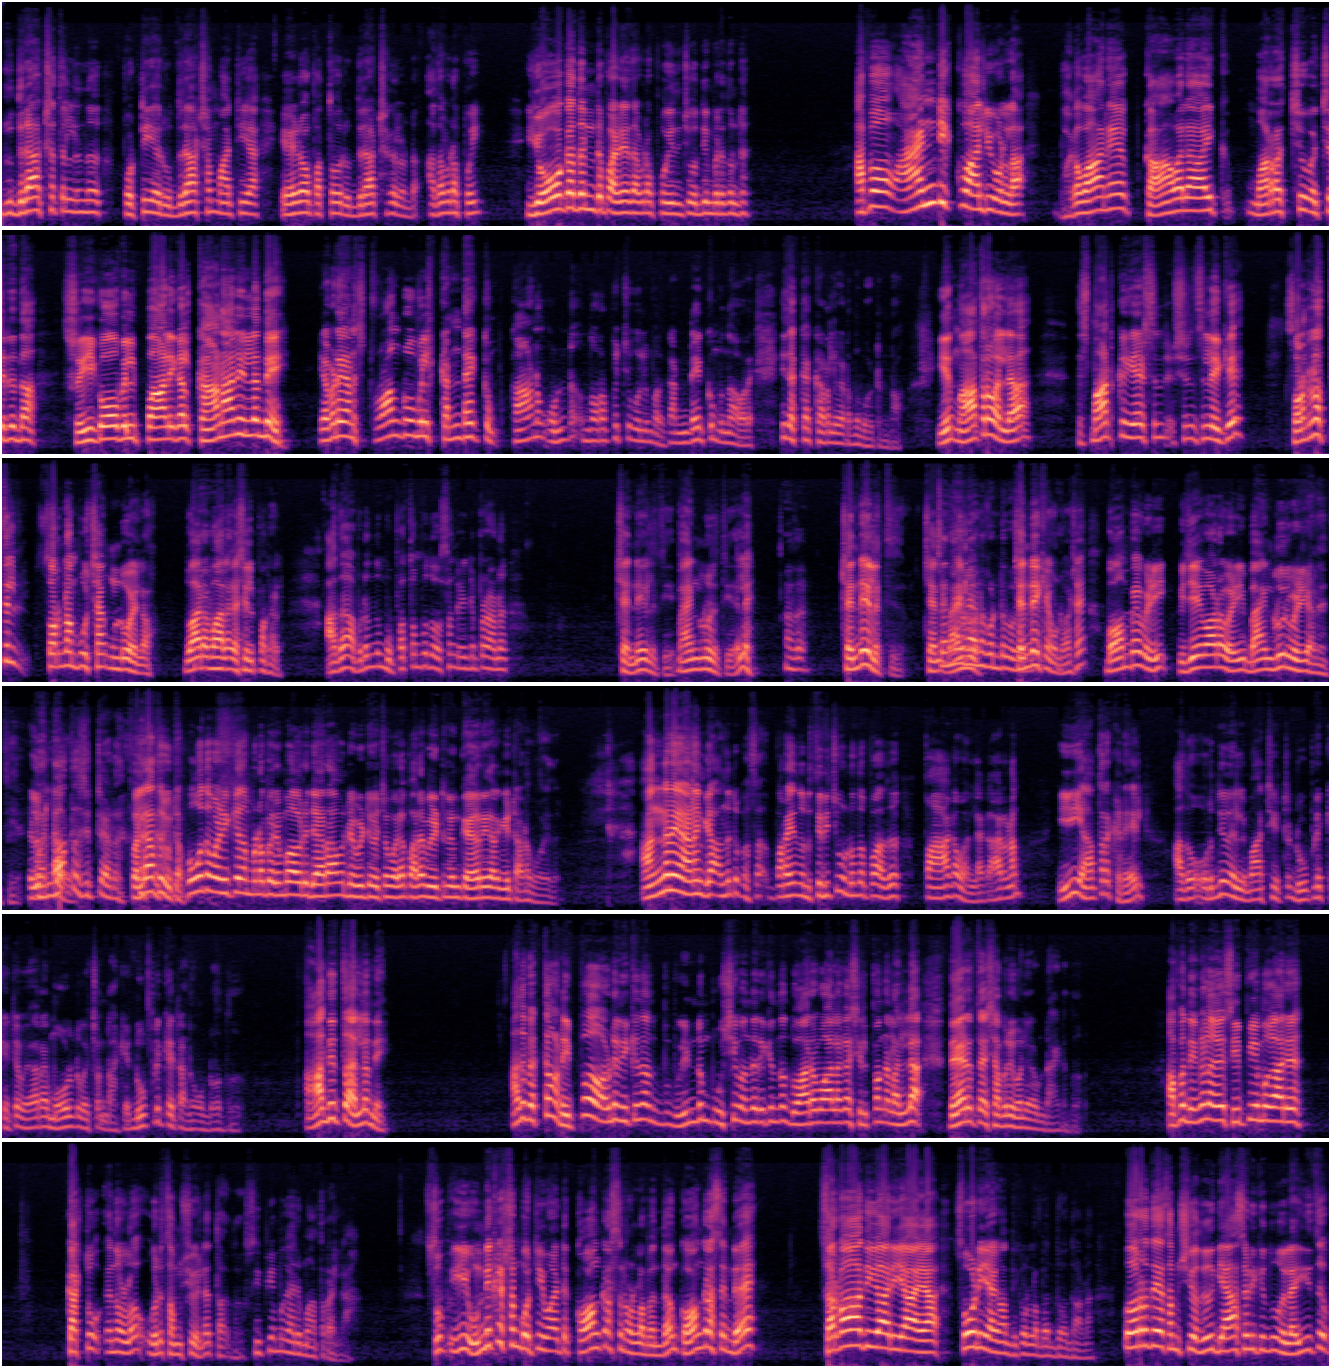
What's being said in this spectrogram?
രുദ്രാക്ഷത്തിൽ നിന്ന് പൊട്ടിയ രുദ്രാക്ഷം മാറ്റിയ ഏഴോ പത്തോ രുദ്രാക്ഷങ്ങളുണ്ട്. അതവിടെ പോയി. യോഗദണ്ട് പഴയത് അവിടെ പോയി എന്ന് ചോദ്യം വരുന്നുണ്ട്. അപ്പോൾ ആന്റിക് വാല്യൂ ഉള്ള ഭഗവാനെ കാവലായി മറച്ചു വച്ചിരുന്ന ശ്രീകോവിൽ പാളികൾ കാണാനില്ലെന്നേ. എവിടെയാണ് സ്ട്രോങ് റൂമിൽ കണ്ടേക്കും കാണും ഉണ്ട് എന്ന് ഉറപ്പിച്ചു പോലും പറയും കണ്ടേക്കും എന്നാണ് പറയും. ഇതൊക്കെ കടൽ കടന്നു പോയിട്ടുണ്ടോ? ഇത് മാത്രമല്ല സ്മാർട്ട് ക്രിയേഷൻസിലേക്ക് സ്വർണത്തിൽ സ്വർണം പൂച്ചാൻ കൊണ്ടുപോയല്ലോ ദ്വാരപാലക ശില്പങ്ങൾ. അത് അവിടെ നിന്ന് മുപ്പത്തൊമ്പത് ദിവസം കഴിഞ്ഞപ്പോഴാണ് ചെന്നൈയിലെത്തിയത് ബാംഗ്ലൂരെത്തി അല്ലേ? അതെ. ചെന്നൈയിലെത്തിയത്. ചെന്നൈയിലാണ് ചെന്നൈക്കാണ് കൊണ്ടു പക്ഷേ ബോംബെ വഴി വിജയവാഡ വഴി ബാംഗ്ലൂർ വഴിയാണ് എത്തിയത്. വല്ലാത്ത വഴി. ചുറ്റാണ്. വല്ലാത്ത ചുറ്റ. പോകുന്ന വഴിക്ക് നമ്മുടെ വരുമ്പോൾ അവർ ജയറാമന്റെ വീട്ടിൽ വെച്ച പോലെ പല വീട്ടിലും കയറി ഇറങ്ങിയിട്ടാണ് പോയത്. അങ്ങനെയാണെങ്കിൽ എന്നിട്ട് പറയുന്നുണ്ട് തിരിച്ചു കൊണ്ടുവന്നപ്പോൾ അത് പാകമല്ല. കാരണം ഈ യാത്രക്കിടയിൽ അത് ഒറിജിനൽ മാറ്റിയിട്ട് ഡ്യൂപ്ലിക്കേറ്റ് വേറെ മോൾഡ് വെച്ചുണ്ടാക്കിയ ഡ്യൂപ്ലിക്കേറ്റാണ് കൊണ്ടുവന്നത്. ആദ്യത്തെ അല്ലെന്നേ. അത് വ്യക്തമാണ്. ഇപ്പോൾ അവിടെ ഇരിക്കുന്ന വീണ്ടും പൂശി വന്നിരിക്കുന്ന ദ്വാരപാലക ശില്പങ്ങളല്ല നേരത്തെ ശബരിമല ഉണ്ടായിരുന്നത്. അപ്പോൾ നിങ്ങൾ സി പി എമ്മുകാർ കട്ടു എന്നുള്ള ഒരു സംശയമില്ല സി പി എമ്മുകാർ മാത്രമല്ല. ഈ ഉണ്ണികൃഷ്ണൻ പൊറ്റിയുമായിട്ട് കോൺഗ്രസിനുള്ള ബന്ധം കോൺഗ്രസിന്റെ സർവാധികാരിയായ സോണിയാഗാന്ധിക്കുള്ള ബന്ധം എന്താണ്? വെറുതെ സംശയം ഇത് ഗ്യാസ് അടിക്കുന്നൊന്നുമില്ല ഇത്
